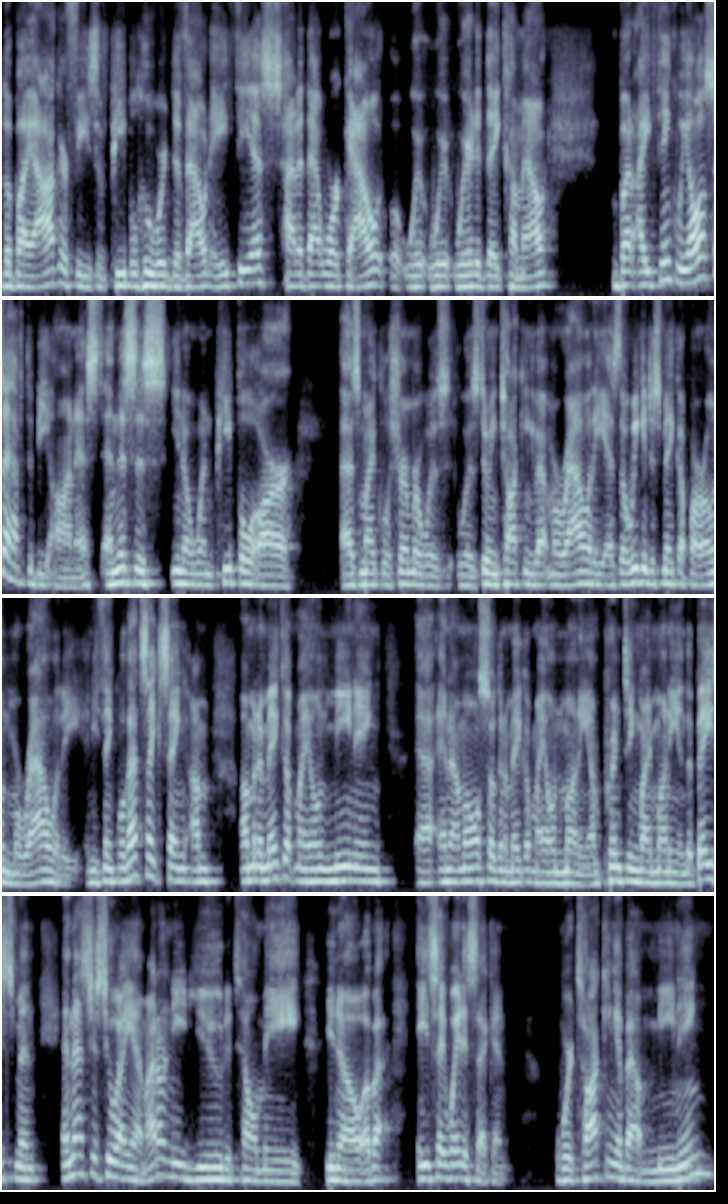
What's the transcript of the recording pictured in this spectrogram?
the biographies of people who were devout atheists. How did that work out? Where, where, where did they come out? But I think we also have to be honest. And this is, you know, when people are as Michael Shermer was was doing, talking about morality as though we can just make up our own morality. And you think, well, that's like saying I'm I'm going to make up my own meaning, uh, and I'm also going to make up my own money. I'm printing my money in the basement, and that's just who I am. I don't need you to tell me, you know, about. You say, wait a second, we're talking about meaning.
